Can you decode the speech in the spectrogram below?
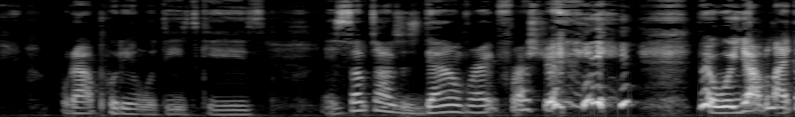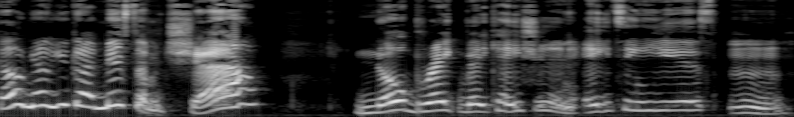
what I put in with these kids. And sometimes it's downright frustrating. so when y'all be like, oh no, you got miss some child. No break vacation in 18 years. Mm,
